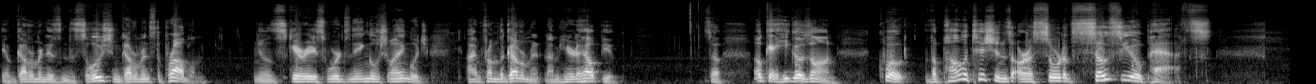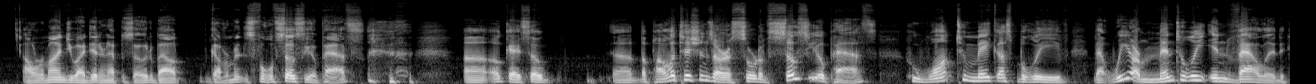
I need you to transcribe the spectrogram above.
you know government isn't the solution, government's the problem. You know, the scariest words in the English language. I'm from the government and I'm here to help you. So, okay, he goes on. Quote, the politicians are a sort of sociopaths. I'll remind you, I did an episode about government is full of sociopaths. uh, okay, so uh, the politicians are a sort of sociopaths who want to make us believe that we are mentally invalid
